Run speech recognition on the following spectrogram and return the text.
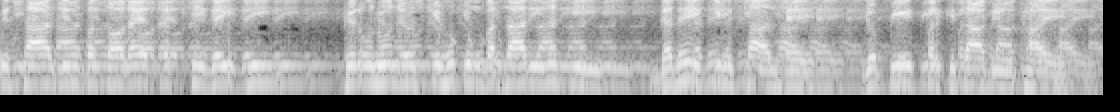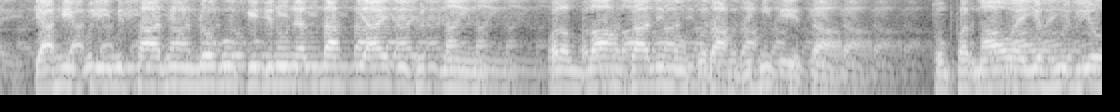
مثال جن پر توریت رکھی گئی تھی، پھر انہوں نے اس کی حکم برداری نہ کی۔ گدھے کی مثال ہے جو پیٹ پر کتابیں اٹھائے۔ کیا ہی بری مثال ہے ان لوگوں کی جنہوں نے اللہ کی آیتیں جھٹلائیں اور اللہ ظالموں کو راہ نہیں دیتا۔ تم فرماؤ، اے یہودیو،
